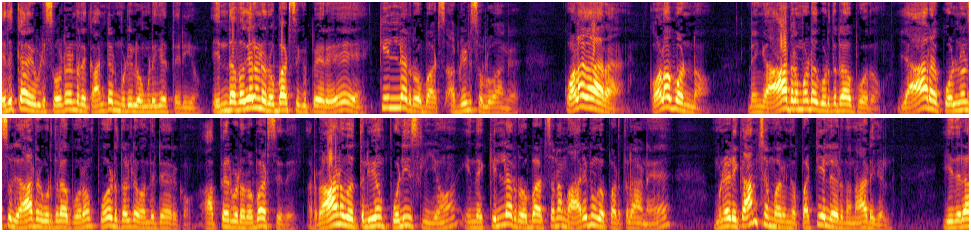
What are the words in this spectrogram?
எதுக்காக இப்படி சொல்கிறேன்றது கண்டென்ட் முடியல உங்களுக்கே தெரியும். இந்த வகையிலான ரொபாட்ஸுக்கு பேர் கில்லர் ரொபாட்ஸ் அப்படின்னு சொல்லுவாங்க. கொலகாரன் கொலை பண்ணோம். நீங்கள் ஆர்டர் மட்டும் கொடுத்துட்டா போதும். யாரை கொல்லணும்னு சொல்லி ஆர்டர் கொடுத்துட்டா போகிறோம் போட்டு தள்ளிட்டு வந்துட்டே இருக்கும். அப்பேற்பட்ட ரொபாட்ஸ் இது. ராணுவத்துலேயும் போலீஸ்லேயும் இந்த கில்லர் ரொபாட்ஸை நம்ம அறிமுகப்படுத்தலான்னு முன்னாடி காமிச்ச பாருங்க பட்டியலில் இருந்த நாடுகள். இதில்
